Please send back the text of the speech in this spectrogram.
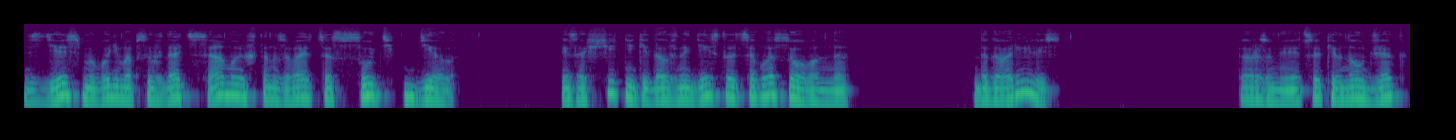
Здесь мы будем обсуждать самое, что называется, суть дела. И защитники должны действовать согласованно. Договорились?» «Разумеется», — кивнул Джек.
